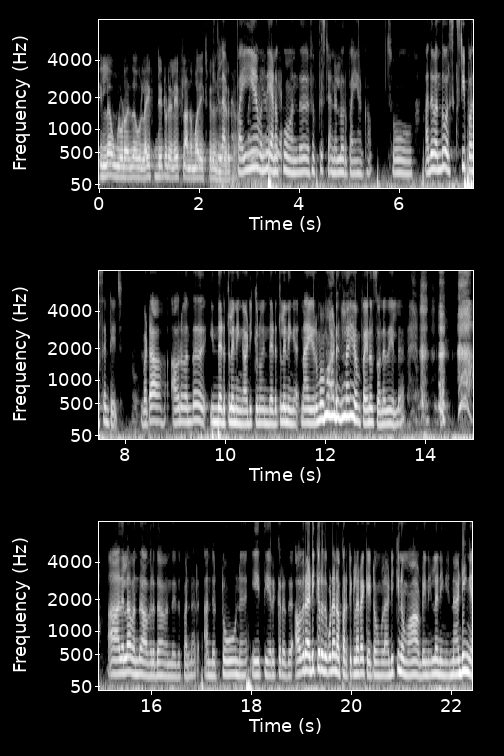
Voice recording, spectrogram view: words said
இல்லை உங்களோட இது ஒரு லைஃப் டே டு டே லைஃப்பில் அந்த மாதிரி எக்ஸ்பீரியன்ஸ் இல்லை இருக்கா? பையன் வந்து எனக்கும் வந்து ஃபிஃப்த் ஸ்டாண்டர்டில் ஒரு பையன் இருக்கான். ஸோ அது வந்து ஒரு சிக்ஸ்டி பர்சன்டேஜ் பட்டா அவர் வந்து இந்த இடத்துல நீங்கள் அடிக்கணும் இந்த இடத்துல நீங்கள் நான் எரும மாடுன்னுலாம் என் பையனை சொன்னதே இல்லை. அதெல்லாம் வந்து அவர் தான் வந்து இது பண்ணார். அந்த டோனு ஏற்றி இறக்குறது. அவர் அடிக்கிறது கூட நான் பர்டிகுலராக கேட்டேன் உங்களை அடிக்கணுமா? அப்படின்னு. இல்லை நீங்கள் நடிங்க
